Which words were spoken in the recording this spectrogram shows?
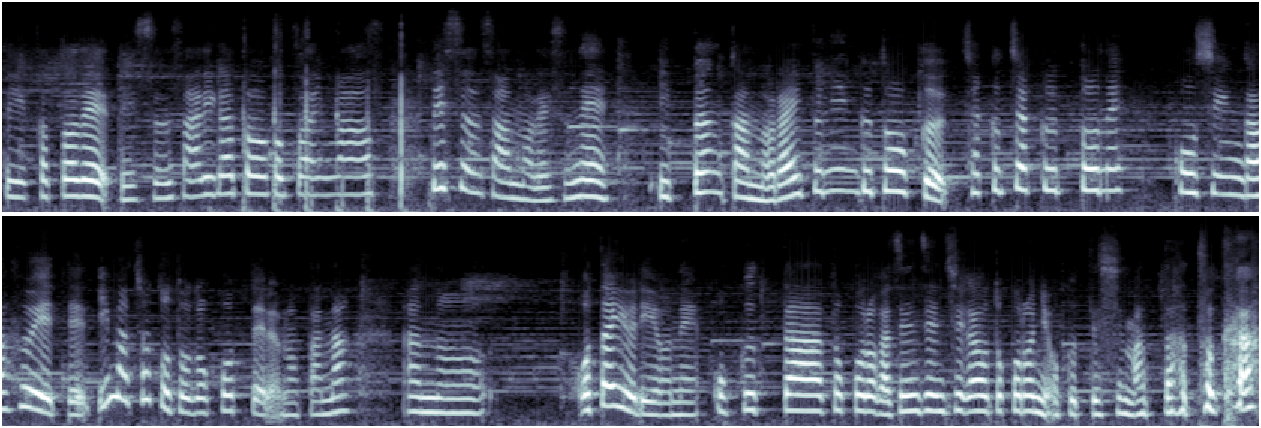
ということでレッスンさんありがとうございます。レッスンさんのですね1分間のライトニングトーク着々とね更新が増えて今ちょっと滞ってるのかな。あのお便りをね送ったところが全然違うところに送ってしまったとか。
